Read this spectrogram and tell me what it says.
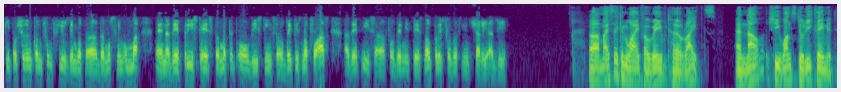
people shouldn't confuse them with the Muslim Ummah and their priest has permitted all these things. So that is not for us. That is for them. There's no place for this in Sharia. Uh, my second wife uh, waived her rights and now she wants to reclaim it.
